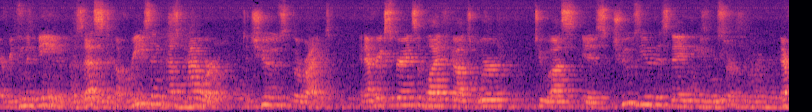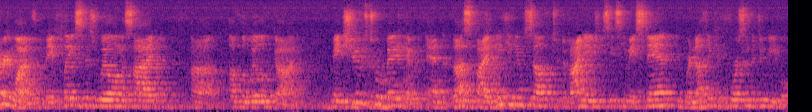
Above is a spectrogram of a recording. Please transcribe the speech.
Every human being possessed of reason has power to choose the right. In every experience of life, God's word to us is, Choose you this day whom you will serve. Everyone may place his will on the side uh, of the will of God, may choose to obey him, and thus, by linking himself to divine agencies, he may stand where nothing can force him to do evil.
